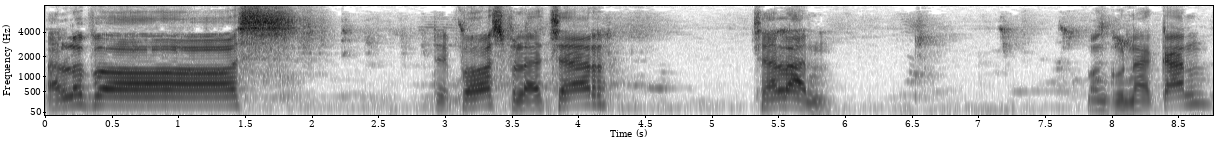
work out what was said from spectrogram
Halo bos. Dek bos belajar jalan. Menggunakan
